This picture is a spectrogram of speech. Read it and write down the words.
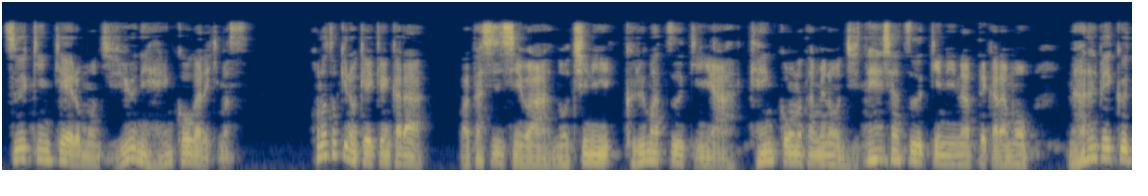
通勤経路も自由に変更ができます。この時の経験から、私自身は後に車通勤や健康のための自転車通勤になってからも、なるべく違う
